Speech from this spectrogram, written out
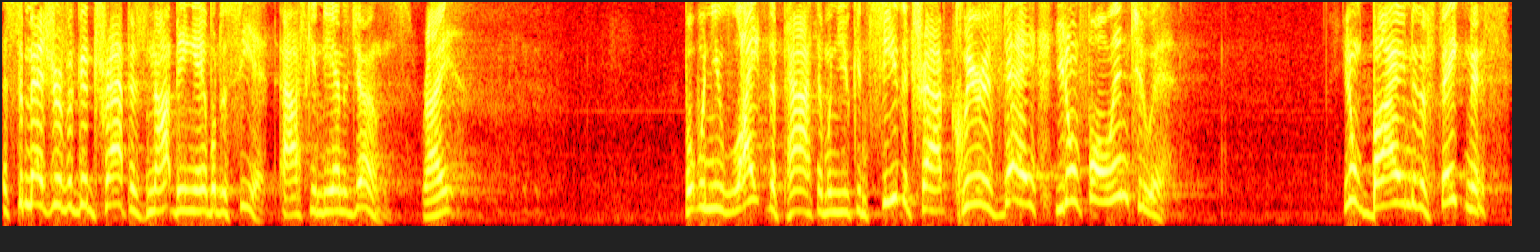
It's the measure of a good trap is not being able to see it. Ask Indiana Jones, right? But when you light the path and when you can see the trap clear as day, you don't fall into it. You don't buy into the fakeness,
